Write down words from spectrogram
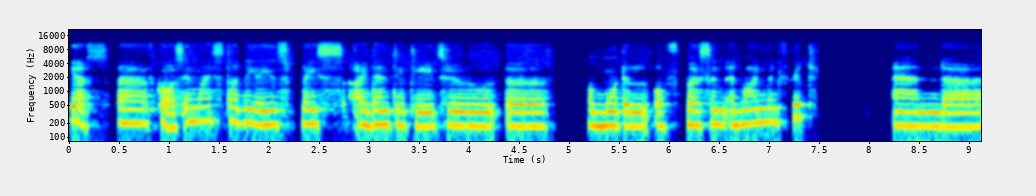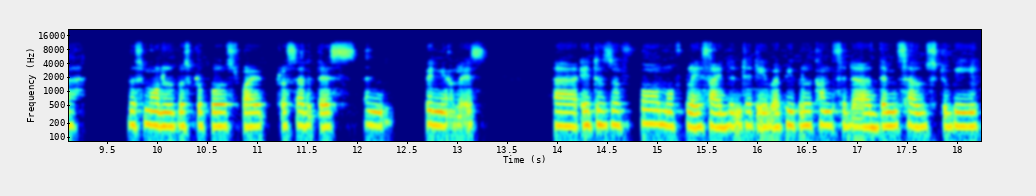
Yes, uh, of course. In my study, I use place identity through uh, a model of person environment fit. And uh, this model was proposed by Droseltis and Vignoles. Uh, it is a form of place identity where people consider themselves to be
